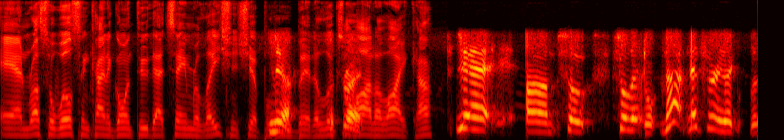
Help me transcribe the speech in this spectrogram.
and Russell Wilson kind of going through that same relationship a Yeah, little bit. It looks right. a lot alike, huh? Yeah. Um, so, so like, not necessarily like uh,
